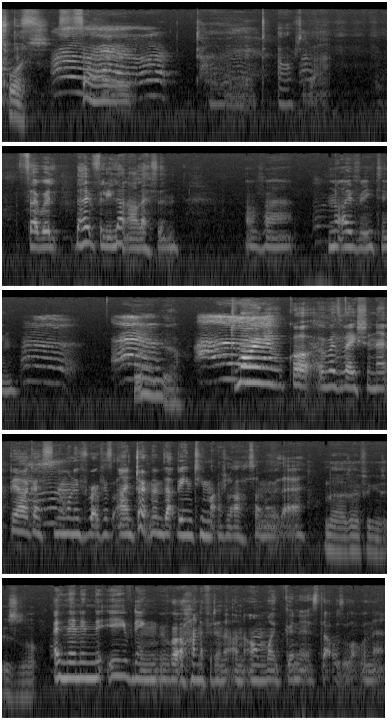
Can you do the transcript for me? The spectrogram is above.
Twice. So tired after that. So we'll hopefully learn our lesson of uh, not overeating. Yeah, yeah. Tomorrow we've got a reservation at Be Our Guest in the morning for breakfast. I don't remember that being too much last time we were there. No, I don't think it is a lot. And then in the evening we've got Ohana for dinner, and oh my goodness, that was a lot, wasn't it?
